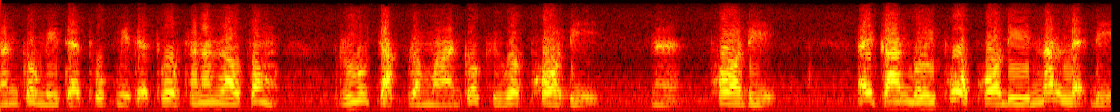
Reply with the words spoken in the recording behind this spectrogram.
นั้นก็มีแต่ทุกข์มีแต่โทษ ฉะนั้นเราต้องรู้จักประมาณก็คือว่าพอดีนะพอดีไอ้การบริโภคพอดีนั่นแหละดี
